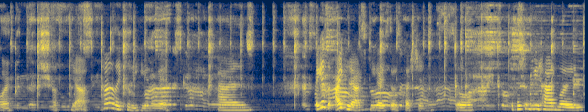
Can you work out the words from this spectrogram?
or uh, yeah, kind of like Kalihi in a way. And I guess I could ask you guys those questions. So the questions we had was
